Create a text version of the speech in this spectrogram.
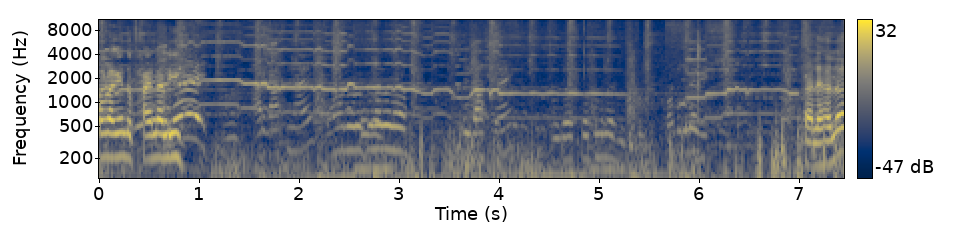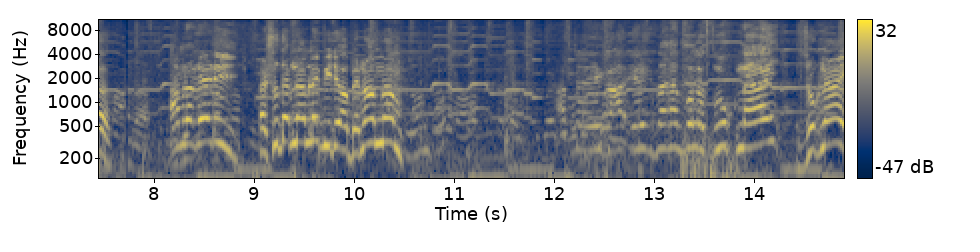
আমরা কিন্তু ফাইনালি তাহলে হলো? আমরা রেডি সুদেব নামলে ভিডিও হবে। নাম নাম। আচ্ছা এই এই জায়গা বলে চোখ নাই। যোগ নাই?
